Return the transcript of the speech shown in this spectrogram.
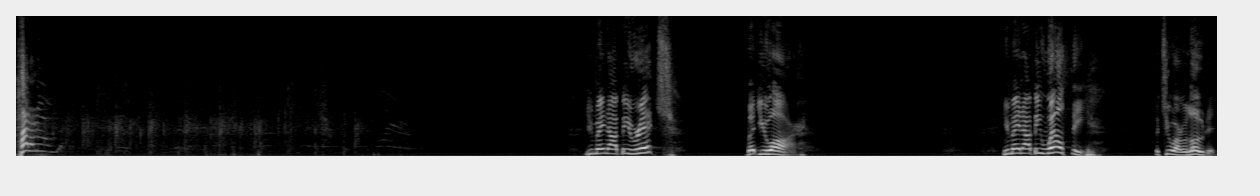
Hallelujah. You may not be rich, but you are. You may not be wealthy, but you are loaded.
